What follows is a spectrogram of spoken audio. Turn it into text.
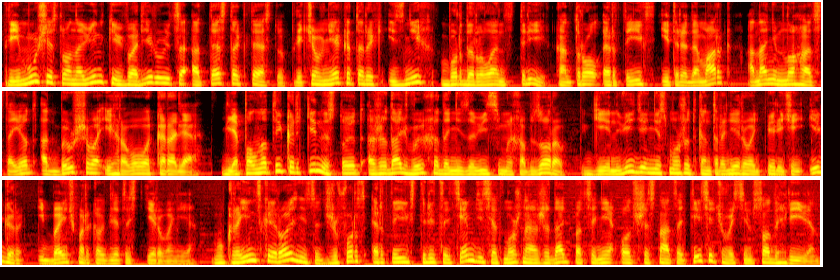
Преимущества новинки варьируются от теста к тесту, причем в некоторых из них Borderlands 3, Control RTX и 3D Mark она немного отстает от бывшего игрового короля. Для полноты картины стоит ожидать выхода независимых обзоров, где Nvidia не сможет контролировать перечень игр и бенчмарков для тестирования. В украинской рознице GeForce RTX 3070 можно ожидать по цене от 16 800 гривен.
